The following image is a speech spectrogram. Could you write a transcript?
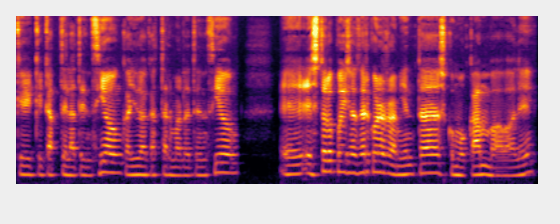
que, que capte la atención, que ayude a captar más la atención. Eh, esto lo podéis hacer con herramientas como Canva, ¿vale?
